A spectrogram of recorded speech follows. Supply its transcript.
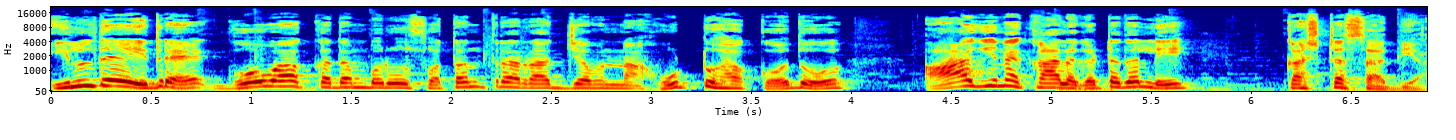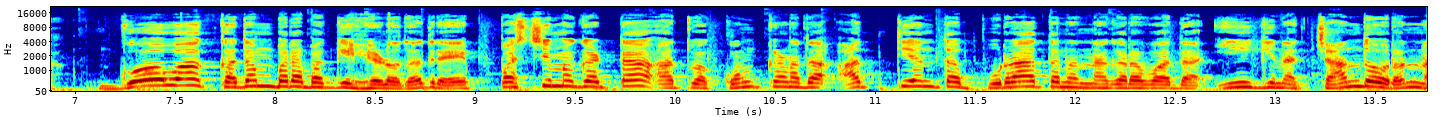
ಇಲ್ಲದೆ ಇದ್ರೆ ಗೋವಾ ಕದಂಬರು ಸ್ವತಂತ್ರ ರಾಜ್ಯವನ್ನ ಹುಟ್ಟು ಹಾಕೋದು ಆಗಿನ ಕಾಲಘಟ್ಟದಲ್ಲಿ ಕಷ್ಟ ಸಾಧ್ಯ ಗೋವಾ ಕದಂಬರ ಬಗ್ಗೆ ಹೇಳೋದಾದ್ರೆ ಪಶ್ಚಿಮ ಘಟ್ಟ ಅಥವಾ ಕೊಂಕಣದ ಅತ್ಯಂತ ಪುರಾತನ ನಗರವಾದ ಈಗಿನ ಚಾಂದೋರನ್ನ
